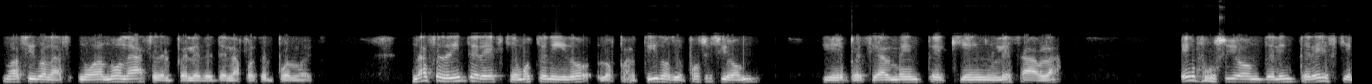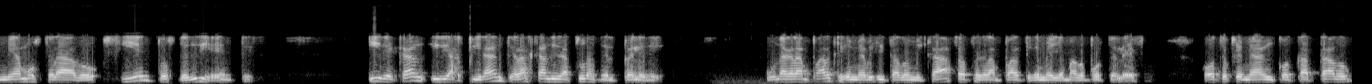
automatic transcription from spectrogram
no ha sido, no, no nace del PLD, de la Fuerza del Pueblo. Nace del interés que hemos tenido los partidos de oposición y especialmente quien les habla, en función del interés que me han mostrado cientos de dirigentes y de, y de aspirantes a las candidaturas del PLD. Una gran parte que me ha visitado en mi casa, otra gran parte que me ha llamado por teléfono, otros que me han contactado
